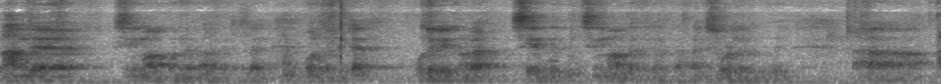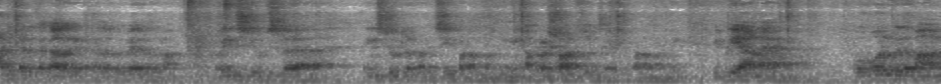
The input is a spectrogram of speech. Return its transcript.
நாங்கள் சினிமாவுக்கு வந்த காலகட்டத்தில் ஒருத்தர்கிட்ட உதவி இயக்குனராக சேர்ந்து சினிமா கற்றுக்கிறதுக்கான சூழல் இருந்தது. அடுத்தடுத்த காலகட்டங்களில் வெவ்வேறு விதமாக இன்ஸ்டியூட்ஸில் இன்ஸ்டியூட்டில் படித்து படம் பண்ணி அப்புறம் ஷார்ட் ஃபிலிம்ஸ் எடுத்து படம் பண்ணி இப்படியான ஒவ்வொரு விதமான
